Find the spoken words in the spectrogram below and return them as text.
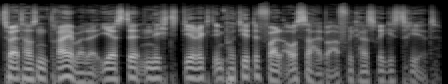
2003 war der erste nicht direkt importierte Fall außerhalb Afrikas registriert.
